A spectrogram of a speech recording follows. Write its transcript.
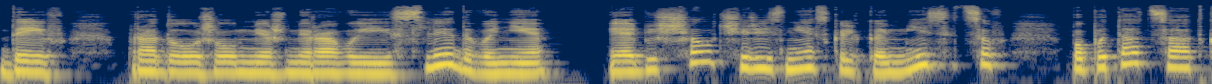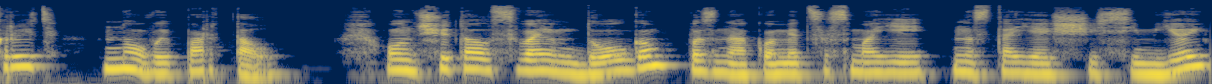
Дэйв продолжил межмировые исследования и обещал через несколько месяцев попытаться открыть новый портал. Он считал своим долгом познакомиться с моей настоящей семьей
